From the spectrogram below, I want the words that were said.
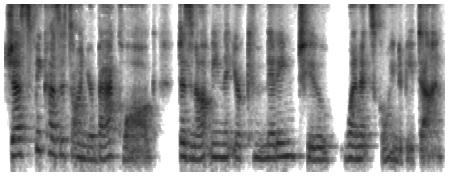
Just because it's on your backlog does not mean that you're committing to when it's going to be done.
